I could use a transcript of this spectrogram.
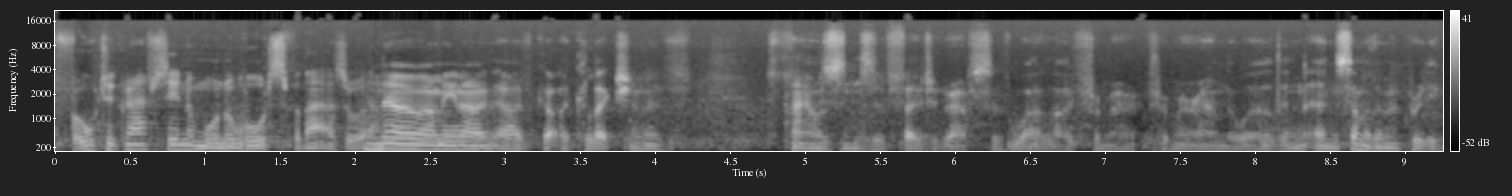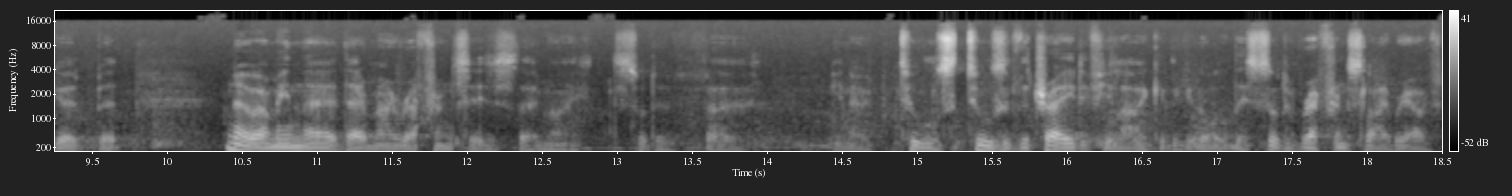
photographs in and won awards for that as well? No, I mean I, I've got a collection of thousands of photographs of wildlife from from around the world, and, and some of them are pretty good. But no, I mean they're they're my references. They're my sort of uh, you know tools tools of the trade, if you like. This sort of reference library I've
